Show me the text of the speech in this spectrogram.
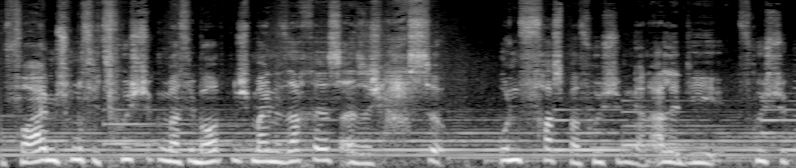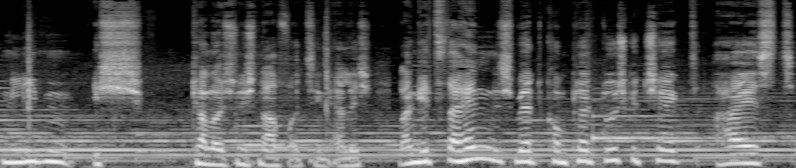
Vor allem, ich muss jetzt frühstücken, was überhaupt nicht meine Sache ist. Also ich hasse unfassbar Frühstücken. An alle, die Frühstücken lieben. Ich kann euch nicht nachvollziehen, ehrlich. Dann geht's dahin, ich werde komplett durchgecheckt, heißt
